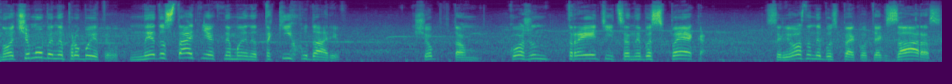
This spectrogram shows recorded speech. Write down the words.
Ну от чому би не пробити? Недостатньо, як на мене, таких ударів. Щоб там кожен третій це небезпека. Серйозна небезпека, от як зараз.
